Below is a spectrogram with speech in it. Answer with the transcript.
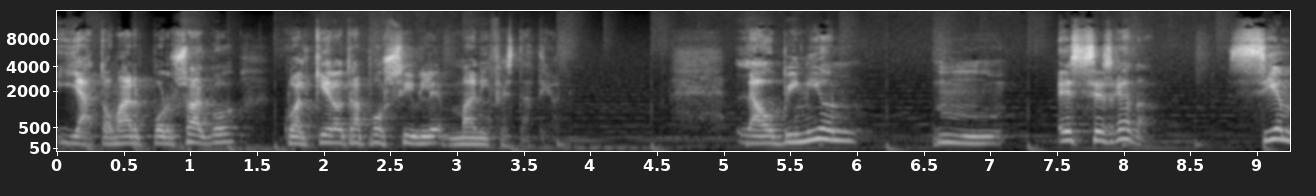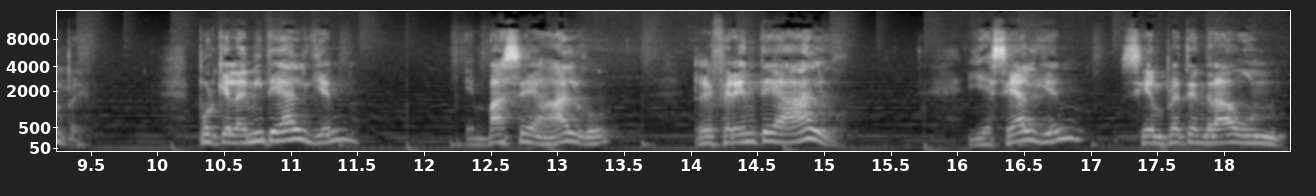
y a tomar por saco cualquier otra posible manifestación. La opinión mm, es sesgada, siempre, porque la emite alguien en base a algo, referente a algo. Y ese alguien siempre tendrá un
